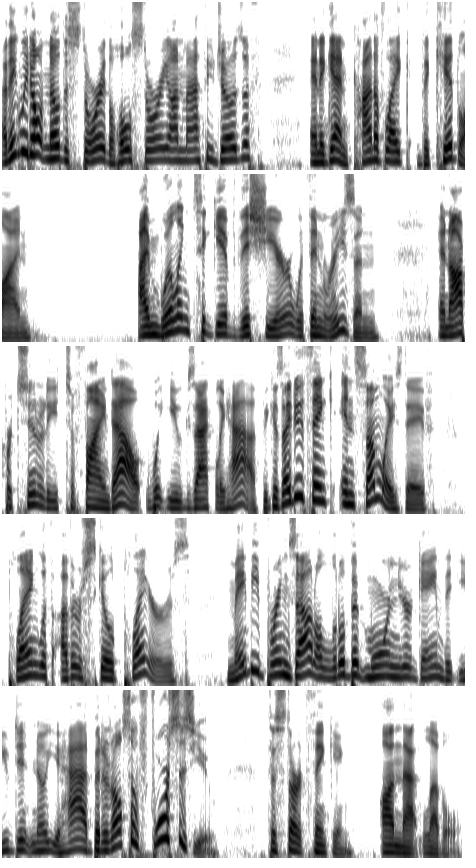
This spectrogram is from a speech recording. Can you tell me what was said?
I think we don't know the story, the whole story on Matthew Joseph. And again, kind of like the kid line, I'm willing to give this year, within reason, an opportunity to find out what you exactly have. Because I do think, in some ways, Dave, playing with other skilled players maybe brings out a little bit more in your game that you didn't know you had, but it also forces you to start thinking on that level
